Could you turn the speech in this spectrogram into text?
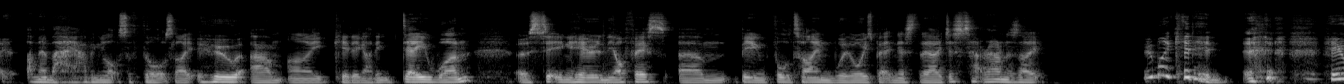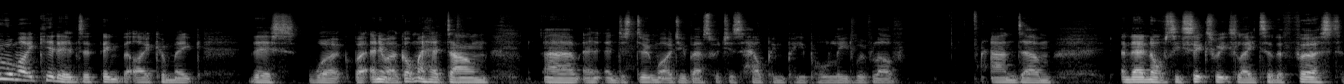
I, remember having lots of thoughts like, who am I kidding? I think day one of sitting here in the office, um, being full time with Always Than Yesterday, I just sat around and was like, who am I kidding? who am I kidding to think that I can make this work? But anyway, I got my head down um, and, and just doing what I do best, which is helping people lead with love. And um, and then obviously six weeks later, the first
